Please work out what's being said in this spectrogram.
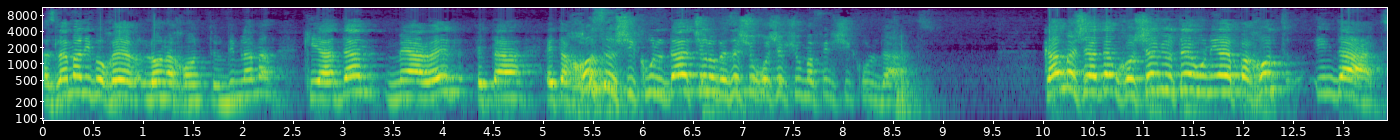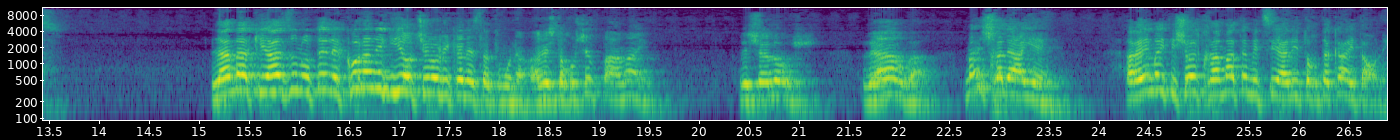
אז למה אני בוחר לא נכון? אתם יודעים למה? כי האדם מערב את, ה, את החוסר שיקול דעת שלו בזה שהוא חושב שהוא מפעיל שיקול דעת. כמה שאדם חושב יותר הוא נהיה פחות עם דעת. למה? כי אז הוא נותן לכל הנגיעות שלו להיכנס לתמונה. הרי שאתה חושב פעמיים. ושלוש, וארבע. מה יש לך לעיין? הרי אם הייתי שואל אותך מה אתה מציע לי, תוך דקה היית עונה.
